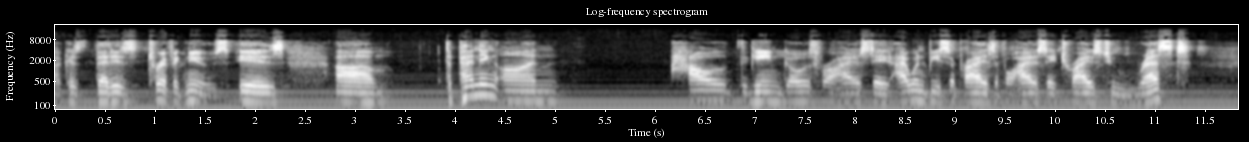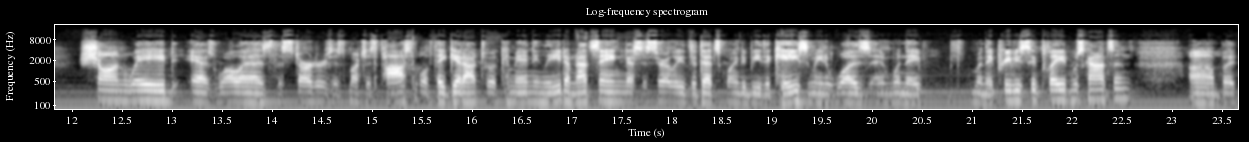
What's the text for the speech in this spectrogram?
because uh, that is terrific news. Is um, depending on how the game goes for Ohio State, I wouldn't be surprised if Ohio State tries to rest Shaun Wade as well as the starters as much as possible if they get out to a commanding lead. I'm not saying necessarily that that's going to be the case. I mean, it was, and when they when they previously played Wisconsin. Uh, but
